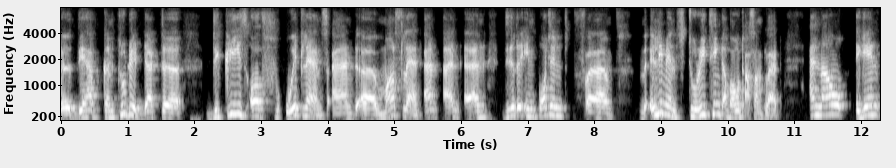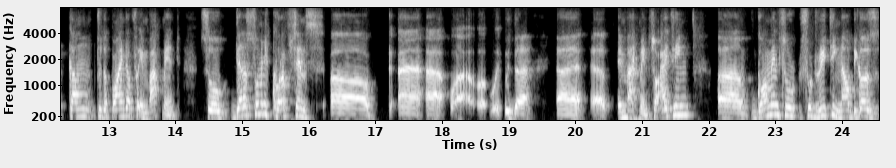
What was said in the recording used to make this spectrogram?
uh they have concluded that uh, decrease of wetlands and uh, marshland and and and these are the important uh, elements to rethink about assam flood. And now again come to the point of embankment. So there are so many corruptions uh, uh, uh with the uh, embankment. So i think um, government should, should rethink now because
